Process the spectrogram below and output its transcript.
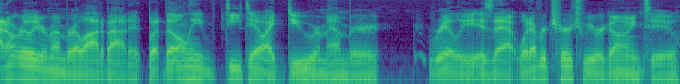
i don't really remember a lot about it but the only detail i do remember really is that whatever church we were going to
